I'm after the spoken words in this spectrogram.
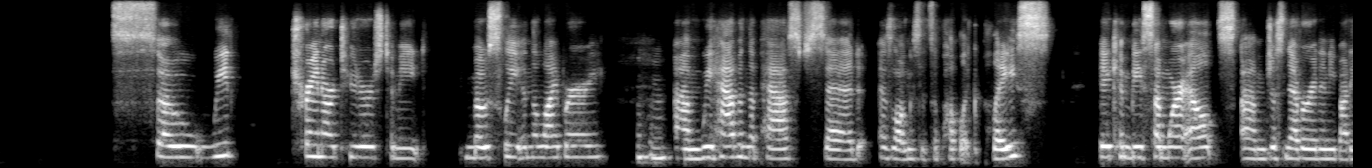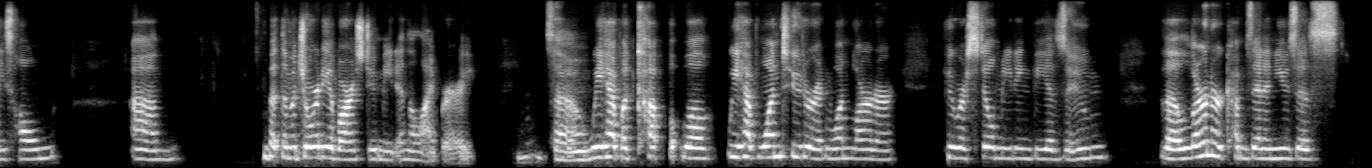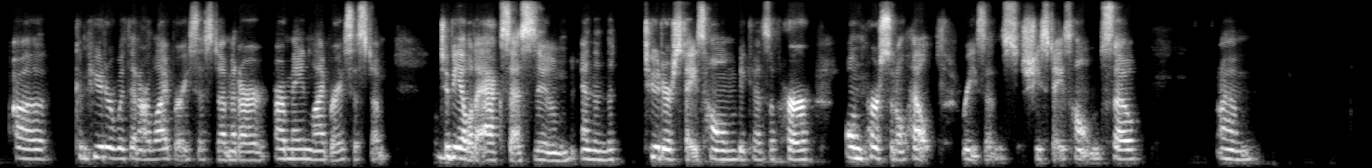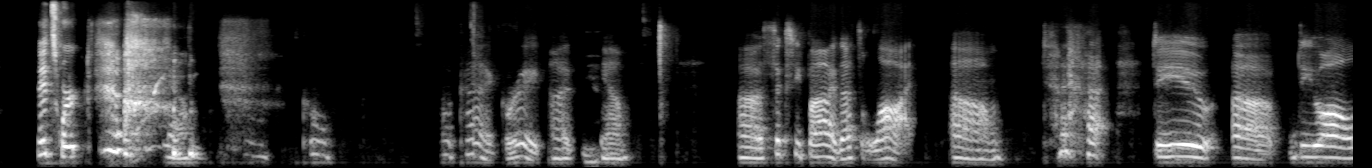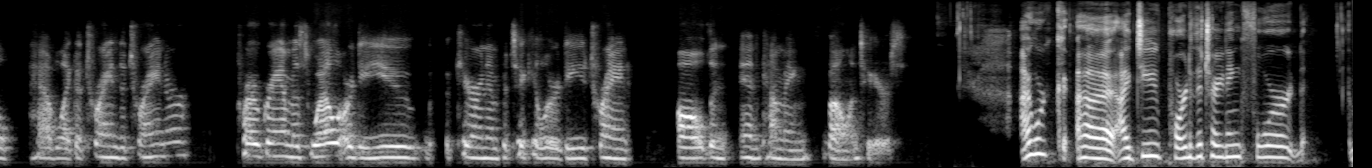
So we train our tutors to meet mostly in the library. Mhm. Um, we have in the past said, as long as it's a public place, it can be somewhere else, um, just never in anybody's home. Um, but the majority of ours do meet in the library. Mhm. So we have a couple, well, we have one tutor and one learner who are still meeting via Zoom. The learner comes in and uses a computer within our library system at our, our main library system to be able to access Zoom. And then the tutor stays home because of her own personal health reasons. She stays home. So um, it's worked. Yeah. Cool. Okay, great. I, Yeah. yeah. Uh, sixty-five, that's a lot. Um, do you, uh, do you all have like a train the trainer program as well? Or do you, Karen in particular, do you train all the incoming volunteers? I work, uh, I do part of the training for,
